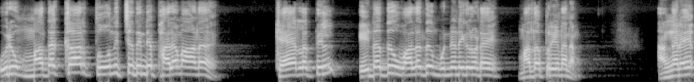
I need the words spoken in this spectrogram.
ഒരു മതക്കാർ തോന്നിച്ചതിന്റെ ഫലമാണ് കേരളത്തിൽ ഇടത് വലത് മുന്നണികളുടെ മതപ്രീണനം. അങ്ങനെ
